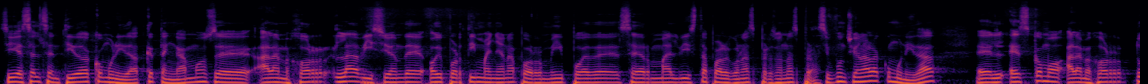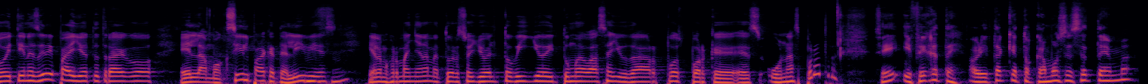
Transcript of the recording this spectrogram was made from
Sí, es el sentido de comunidad que tengamos. a lo mejor la visión de hoy por ti, mañana por mí puede ser mal vista por algunas personas, pero así funciona la comunidad. Es como a lo mejor tú hoy tienes gripa y yo te traigo el amoxil para que te alivies. Y a lo mejor mañana me tuerzo yo el tobillo y tú me vas a ayudar, pues porque es unas por otras. Sí, y fíjate, ahorita que tocamos ese tema,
